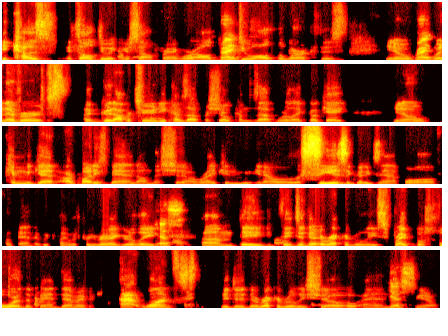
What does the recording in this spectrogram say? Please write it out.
because it's all do it yourself right we're all we do all the work there's you know Right. whenever a good opportunity comes up a show comes up we're like okay you know, can we get our buddy's band on this show, right? Can we, you know, the C is a good example of a band that we play with pretty regularly. Yes. Um, they they did their record release right before the pandemic. At once, they did their record release show, and Yes. you know,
